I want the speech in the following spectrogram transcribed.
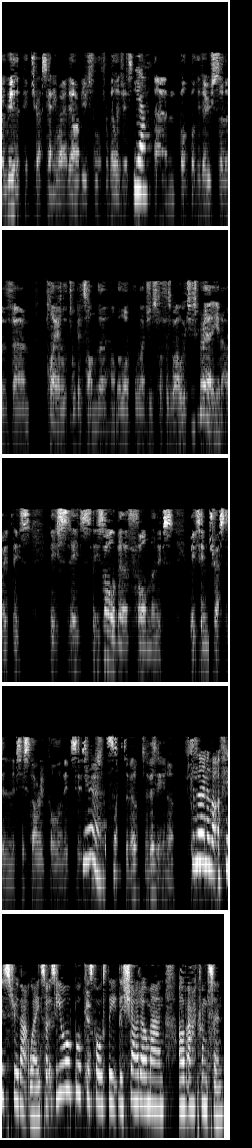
are really picturesque anyway. They are beautiful little villages Yeah. um, but but they do sort of um, play a little bit on the on the local legend stuff as well, which is great. You know, it, it's it's it's it's all a bit of fun and it's it's interesting and it's historical and it's it's a Yes. beautiful place to, visit. You know. You can learn a lot of history that way. So, so your book Yeah. is called the, the Shadow Man of Accrington.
